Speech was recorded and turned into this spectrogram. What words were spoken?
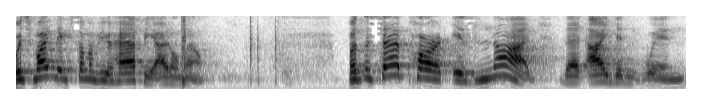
which might make some of you happy, I don't know. But the sad part is not that I didn't win,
